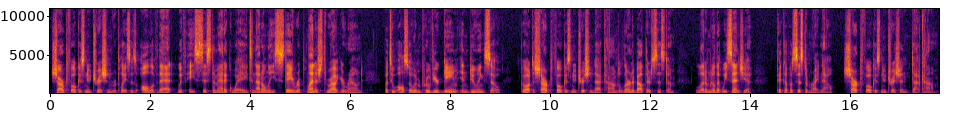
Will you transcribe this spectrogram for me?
Sharp Focus Nutrition replaces all of that with a systematic way to not only stay replenished throughout your round, but to also improve your game in doing so. Go out to sharpfocusnutrition.com to learn about their system. Let them know that we sent you. Pick up a system right now. sharpfocusnutrition.com.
